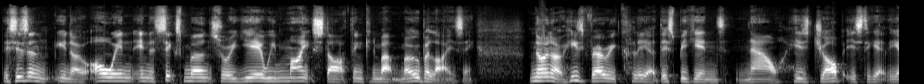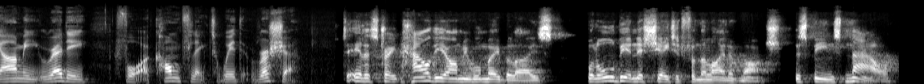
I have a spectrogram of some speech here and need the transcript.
This isn't, you know, oh, in, in six months or a year we might start thinking about mobilizing. No, no, he's very clear. This begins now. His job is to get the army ready for a conflict with Russia. To illustrate how the army will mobilize, will all be initiated from the line of march. This means now,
